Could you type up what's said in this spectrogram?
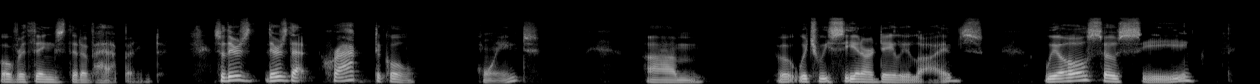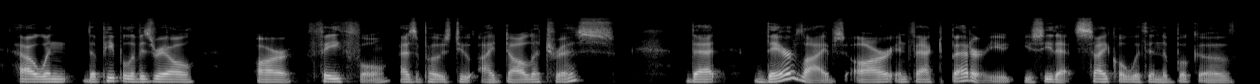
over things that have happened. So there's there's that practical point, um, which we see in our daily lives. We also see how when the people of Israel are faithful as opposed to idolatrous, that their lives are in fact better. You you see that cycle within the book of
